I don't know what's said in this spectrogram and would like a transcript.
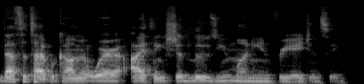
that's the type of comment where I think should lose you money in free agency.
